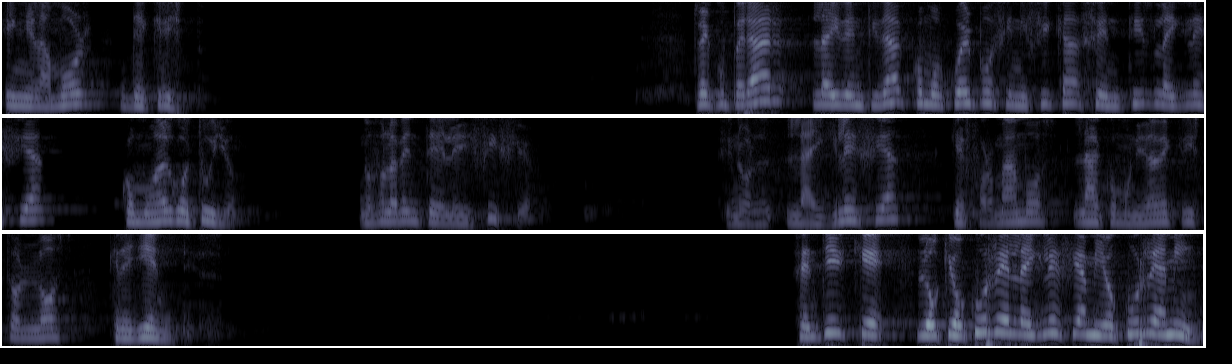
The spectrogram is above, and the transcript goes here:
en el amor de Cristo. Recuperar la identidad como cuerpo significa sentir la iglesia como algo tuyo, no solamente el edificio, sino la iglesia que formamos la comunidad de Cristo, los creyentes. Sentir que lo que ocurre en la iglesia me ocurre a mí.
